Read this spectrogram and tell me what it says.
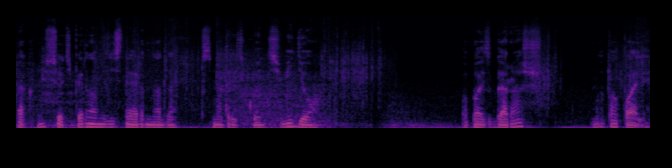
Так, ну все, теперь нам здесь, наверное, надо посмотреть какое-нибудь видео. Попасть в гараж. Мы попали.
